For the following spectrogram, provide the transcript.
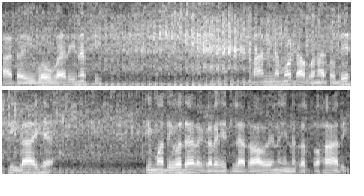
આ તો એ બહુ ભારી નથી. પાનને મોટા પણ આ તો દેશી ગાય છે. કિંમતી વધારે કરે એટલે તો આવે નહીં, નકર તો સારી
